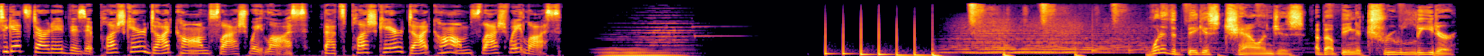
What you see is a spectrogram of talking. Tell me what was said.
To get started, visit plushcare.com slash weight loss. That's plushcare.com slash weight loss. One of the biggest challenges about being a true leader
